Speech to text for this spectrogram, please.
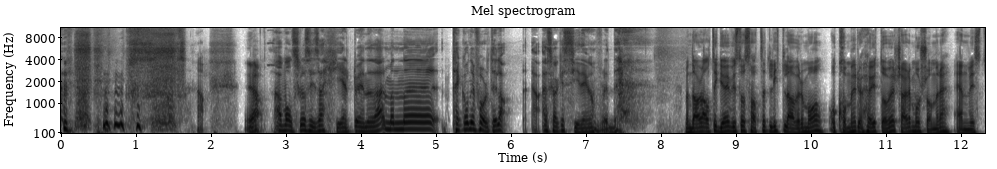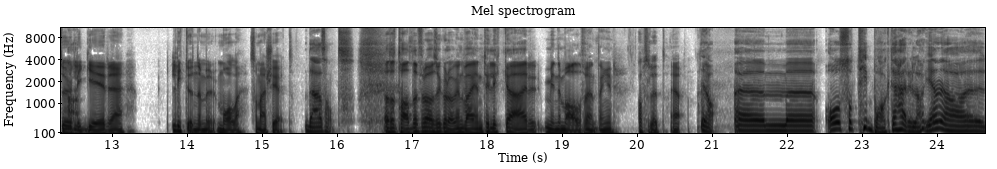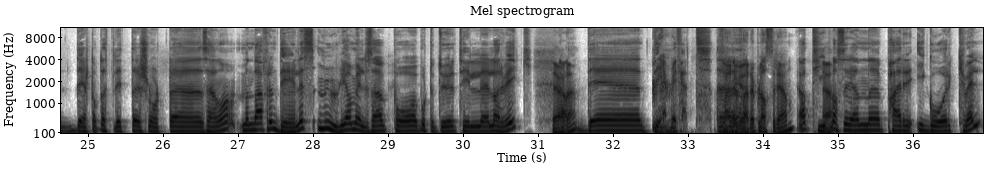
Ja. Det er vanskelig å si seg helt uenig der, men uh, tenk om de får det til, da. Ja, jeg skal ikke si det engang, fordi det Men da er det alltid gøy. Hvis du har satt et litt lavere mål og kommer høyt over, så er det morsommere enn hvis du ligger eh, litt under målet, som er skyhøyt. det er sant. Altså, ta det fra psykologen. Veien til lykke er minimale forventninger. Absolutt. Ja. Ja. Um, og så tilbake til herrelaget igjen. Jeg har delt opp dette litt eh, snålt, eh, ser jeg nå. Men det er fremdeles mulig å melde seg på bortetur til Larvik. Det er Ja. det. Det, det blir fett. Færre Eh, færre plasser igjen. Ja, ti Ja. plasser igjen per i går kveld.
